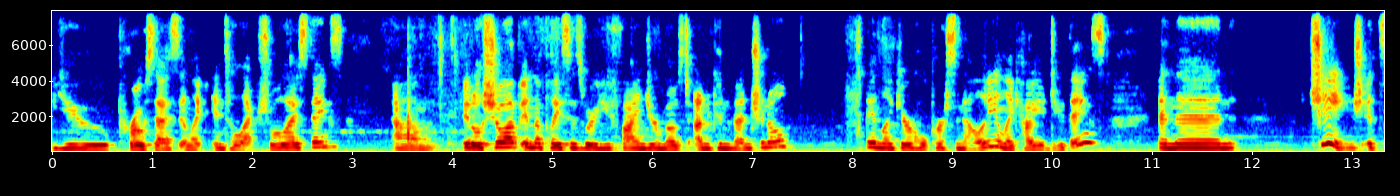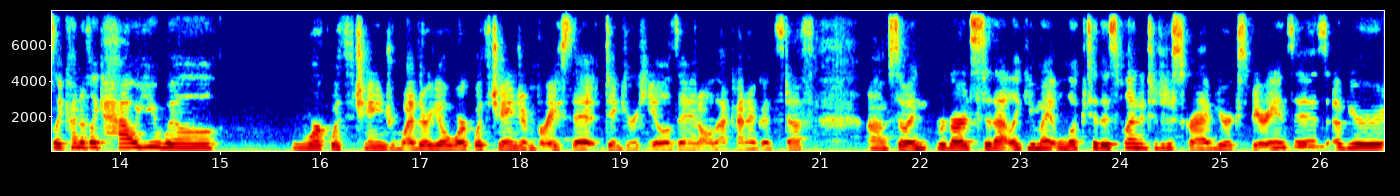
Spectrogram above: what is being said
you process and like intellectualize things. Um, it'll show up in the places where you find your most unconventional in like your whole personality and like how you do things, and then change. It's like kind of like how you will work with change, whether you'll work with change, embrace it, dig your heels in, all that kind of good stuff. Um, so in regards to that, like you might look to this planet to describe your experiences of your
